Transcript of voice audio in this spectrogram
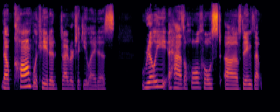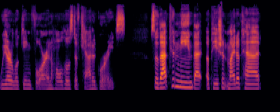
Now, complicated diverticulitis really has a whole host of things that we are looking for in a whole host of categories. So that could mean that a patient might have had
